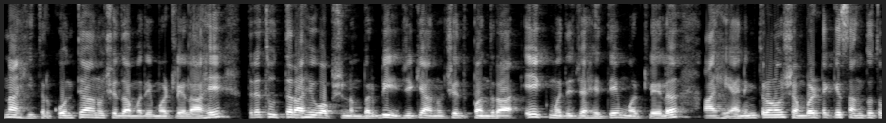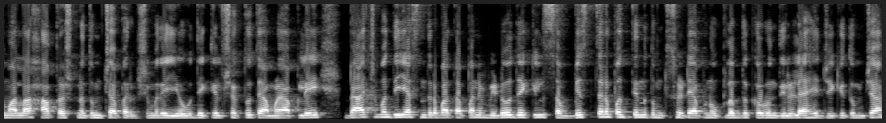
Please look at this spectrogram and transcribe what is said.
नाही. तर कोणत्या अनुच्छेदामध्ये म्हटलेलं आहे? तर याचं उत्तर आहे ऑप्शन नंबर बी जे की अनुच्छेद पंधरा एकमध्ये जे आहे ते म्हटलेलं आहे. आणि मित्रांनो शंभर टक्के सांगतो तुम्हाला हा प्रश्न तुमच्या परीक्षेमध्ये येऊ देखील शकतो. त्यामुळे आपले बॅचमध्ये या संदर्भात आपण व्हिडिओ देखील सविस्तर पद्धतीने तुमच्यासाठी आपण उपलब्ध करून दिलेले आहे जे की तुमच्या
